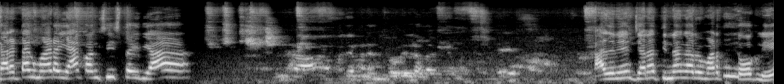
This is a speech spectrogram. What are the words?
ಕರೆಕ್ಟಾಗಿ ಮಾಡ, ಯಾಕೆ ಅನ್ಸಿಸ್ತಾ ಇದ್ಯಾ? ಅದನ್ನೇನ್ ಜನ ತಿನ್ನಂಗಾರು ಮಾಡ್ತೀವಿ ಹೋಗ್ಲಿ.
